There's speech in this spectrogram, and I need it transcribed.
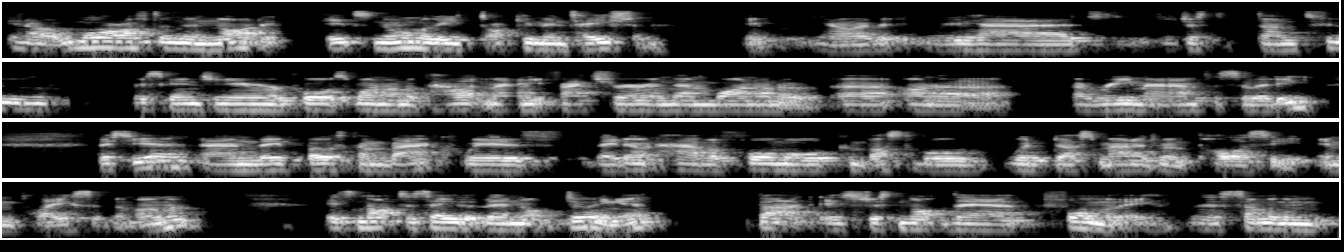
you know, more often than not, it's normally documentation. It, you know, we had just done two risk engineering reports, one on a pallet manufacturer and then one on a uh, on a, a reman facility this year, and they've both come back with they don't have a formal combustible wood dust management policy in place at the moment. It's not to say that they're not doing it, but it's just not there formally. Some of them,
